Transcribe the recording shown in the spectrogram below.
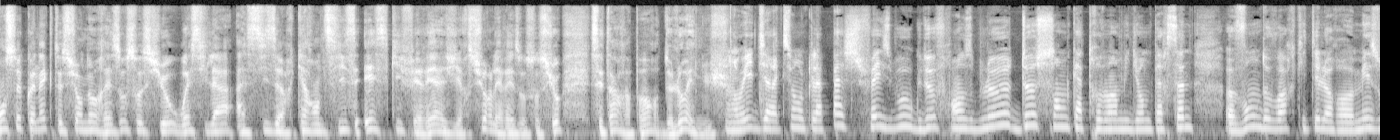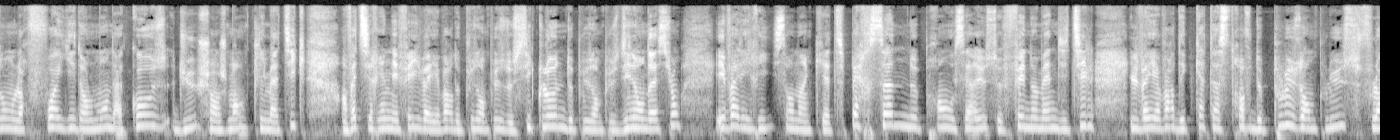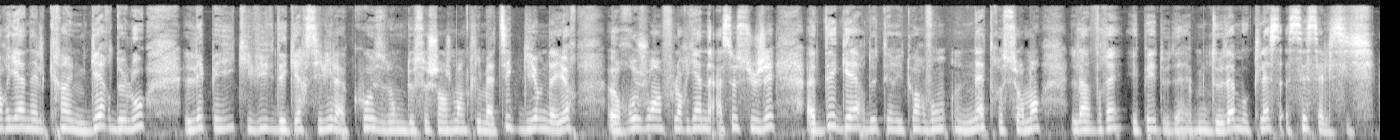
On se connecte sur nos réseaux sociaux. Voici là à 6h46 et ce qui fait réagir sur les réseaux sociaux, c'est un rapport de l'ONU. Oui, direction donc la page Facebook de France Bleu. 280 millions de personnes vont devoir quitter leur maison, leur foyer dans le monde à cause du changement climatique. En fait, si rien n'est fait, il va y avoir de plus en plus de cyclones, de plus en plus d'inondations. Et Valérie s'en inquiète. Personne ne prend au sérieux ce phénomène, dit-il. Il va y avoir des catastrophes de plus en plus. Floriane, elle craint une guerre de l'eau. Les pays qui vivent des guerres civiles à cause donc de ce changement climatique. Guillaume d'ailleurs euh, rejoint Floriane à ce sujet. Euh, des guerres de territoire vont naître sûrement. La vraie épée de Damoclès, c'est celle-ci.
